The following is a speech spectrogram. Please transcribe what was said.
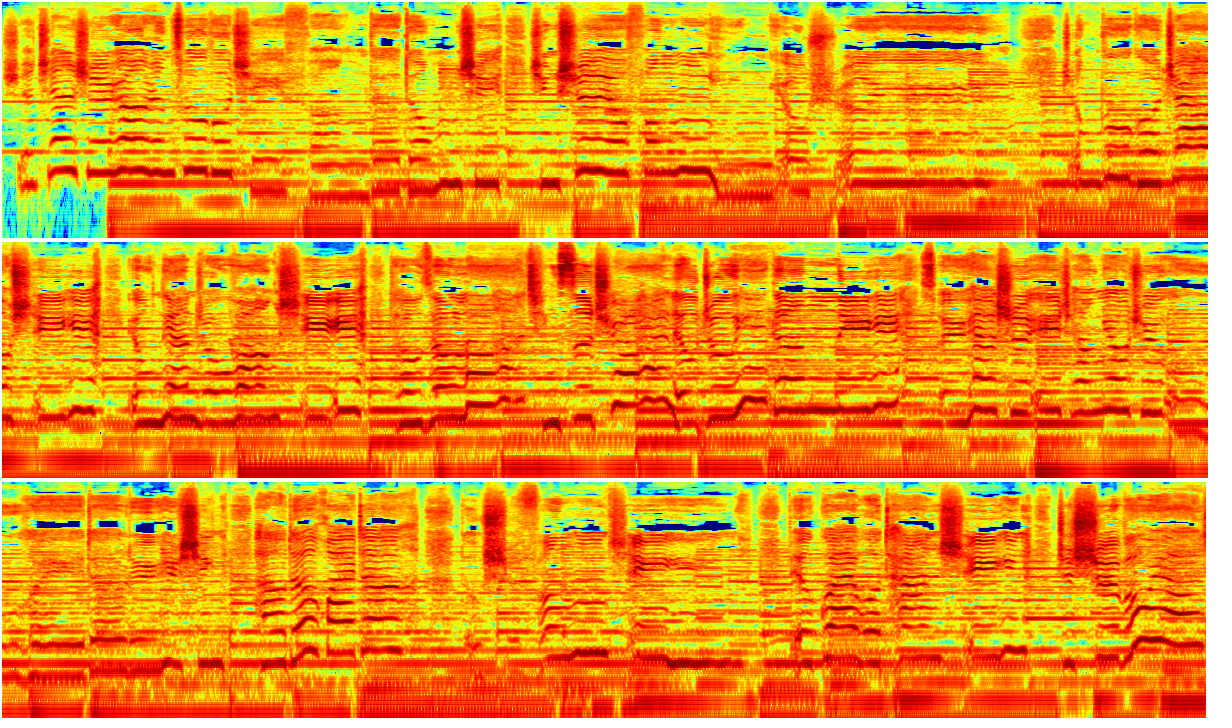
时间是让人猝不及防的东西，晴时有风，阴有时雨，争不过朝夕，又念着往昔，偷走了青丝，却留住一个你。岁月是一心。好的坏的都是风景。别怪我贪心，只是不愿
